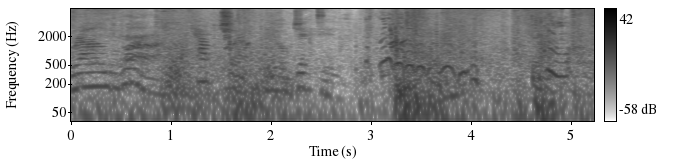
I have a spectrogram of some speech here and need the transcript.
Round one. Capture the objective.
